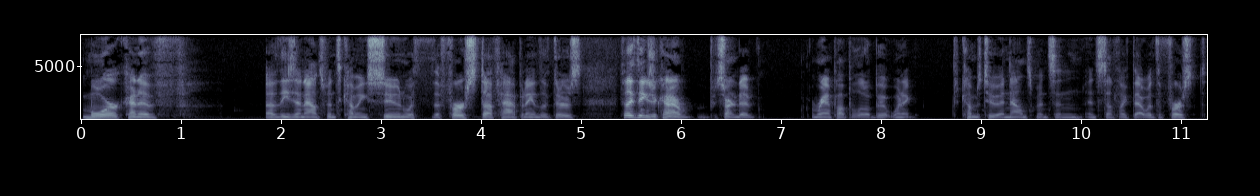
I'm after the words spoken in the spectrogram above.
more kind of of these announcements coming soon with the first stuff happening. Like there's, I feel like things are kind of starting to ramp up a little bit when it comes to announcements and and stuff like that. With the first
